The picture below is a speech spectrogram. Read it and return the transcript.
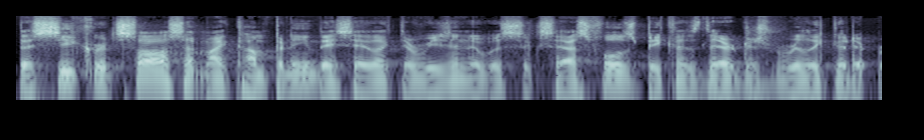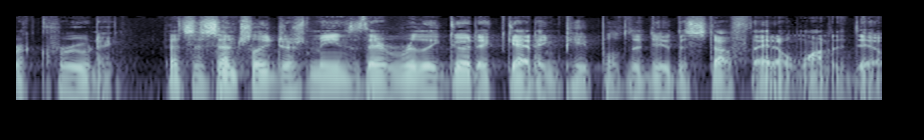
the secret sauce at my company. They say like the reason it was successful is because they're just really good at recruiting. That's essentially just means they're really good at getting people to do the stuff they don't want to do.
